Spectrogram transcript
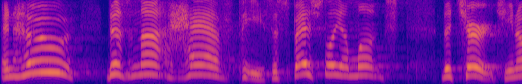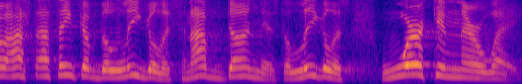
And who does not have peace, especially amongst the church. You know, I, I think of the legalists, and I've done this, the legalists working their way.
